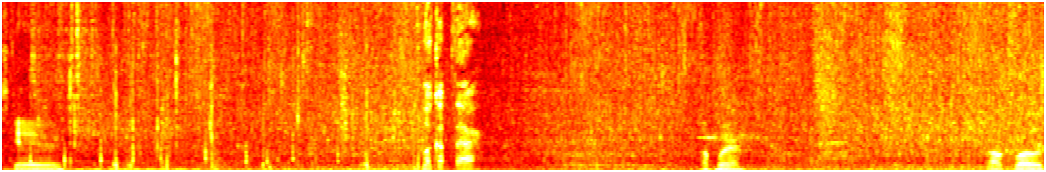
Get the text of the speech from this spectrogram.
Scared. Look up there. Up where? Oh, close.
